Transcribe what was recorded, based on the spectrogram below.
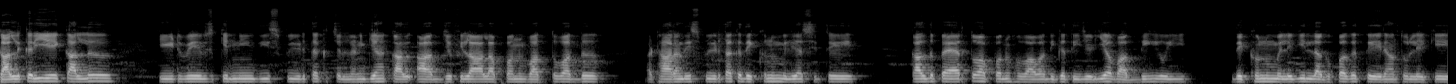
ਗੱਲ ਕਰੀਏ ਕੱਲ ਹੀਟ ਵੇਵਸ ਕਿੰਨੀ ਦੀ ਸਪੀਡ ਤੱਕ ਚੱਲਣਗੀਆਂ, ਕੱਲ ਅੱਜ ਫਿਲਹਾਲ ਆਪਾਂ ਨੂੰ ਵੱਧ ਤੋਂ ਵੱਧ 18 ਦੀ ਸਪੀਡ ਤੱਕ ਦੇਖਣ ਨੂੰ ਮਿਲਿਆ ਸੀ ਤੇ ਕੱਲ ਦੁਪਹਿਰ ਤੋਂ ਆਪਾਂ ਨੂੰ ਹਵਾਵਾਂ ਦੀ ਗਤੀ ਜਿਹੜੀ ਆ ਵੱਧਦੀ ਹੋਈ ਦੇਖਣ ਨੂੰ ਮਿਲੇਗੀ। ਲਗਭਗ 13 ਤੋਂ ਲੈ ਕੇ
